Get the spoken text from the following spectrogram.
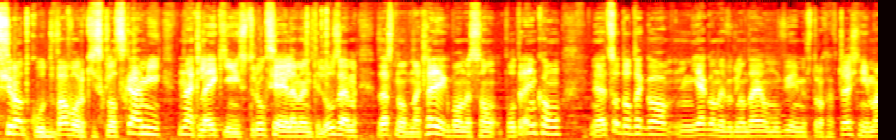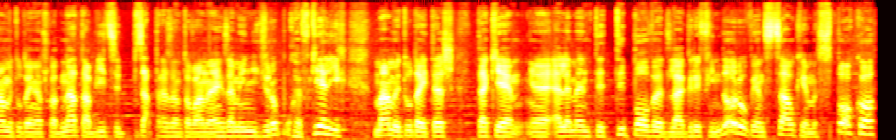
w środku dwa worki z klockami, naklejki, instrukcja, elementy luzem. Zacznę od naklejek, bo one są pod ręką. E, Co do tego, jak one wyglądają, mówiłem już trochę wcześniej. Mamy tutaj na przykład na tablicy zaprezentowane, jak zamienić ropuchę w kielich. Mamy tutaj też takie e, elementy typowe dla Gryffindoru, więc całkiem spoko.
